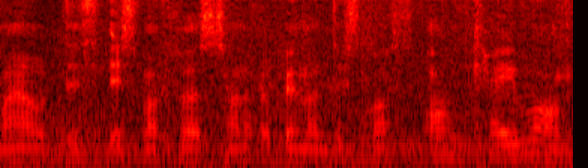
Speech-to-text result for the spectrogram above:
Wow! this is my first time I've ever been on this bus on K1.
